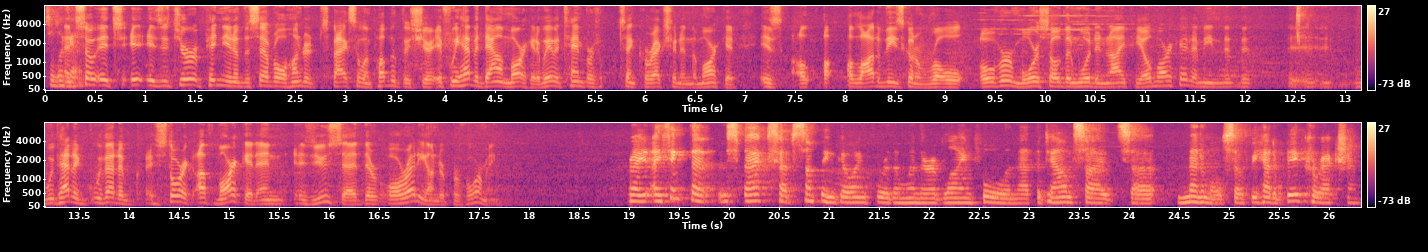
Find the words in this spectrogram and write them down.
to look and at. so, it's, is it your opinion of the several hundred SPACs that went public this year? If we have a down market, if we have a 10% correction in the market, is a, a lot of these going to roll over more so than would in an IPO market? I mean, the, the, we've had a we've had a historic up market, and as you said, they're already underperforming. Right. I think that SPACs have something going for them when they're a blind pool, and that the downside's uh, minimal. So if we had a big correction,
